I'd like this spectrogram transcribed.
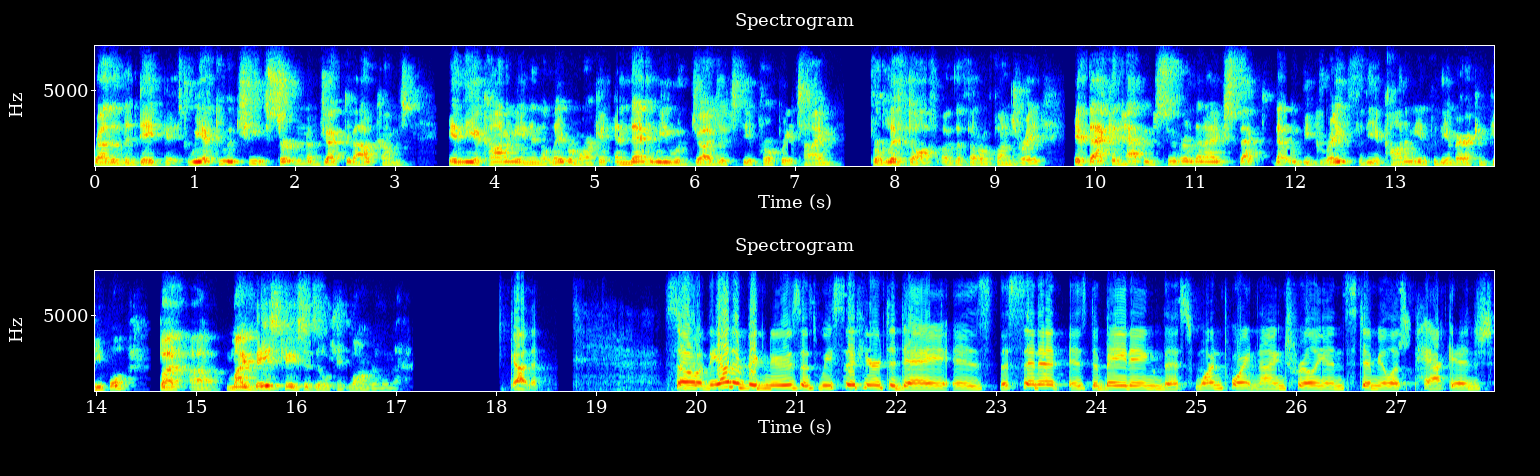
rather than date-based. We have to achieve certain objective outcomes in the economy and in the labor market, and then we would judge it's the appropriate time for liftoff of the federal funds rate. If that can happen sooner than I expect, that would be great for the economy and for the American people. But uh, my base case is it'll take longer than that. Got it. So the other big news as we sit here today is the Senate is debating this 1.9 trillion stimulus package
